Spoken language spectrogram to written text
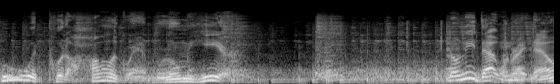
Who would put a hologram room here? Don't need that one right now.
